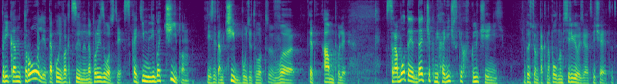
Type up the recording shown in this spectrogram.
при контроле такой вакцины на производстве с каким-либо чипом если там чип будет вот в этой ампуле, сработает датчик механических включений. Ну, то есть он так на полном серьезе отвечает это.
